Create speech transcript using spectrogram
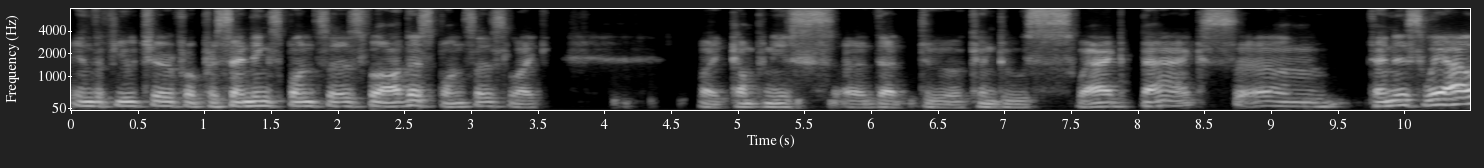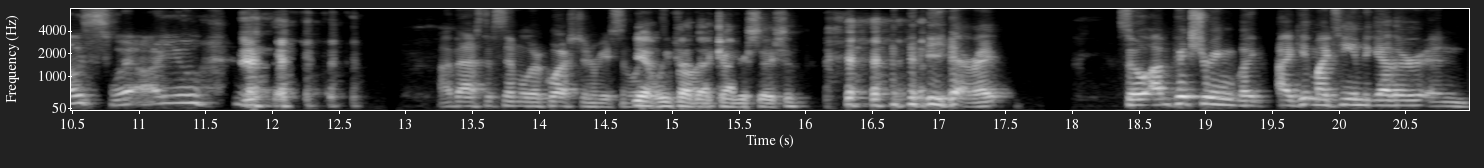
in the future, for presenting sponsors, for other sponsors like like companies uh, that do, can do swag bags. Um, tennis warehouse, where are you? I've asked a similar question recently. Yeah, we've had that conversation. yeah, right. So I'm picturing like I get my team together, and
